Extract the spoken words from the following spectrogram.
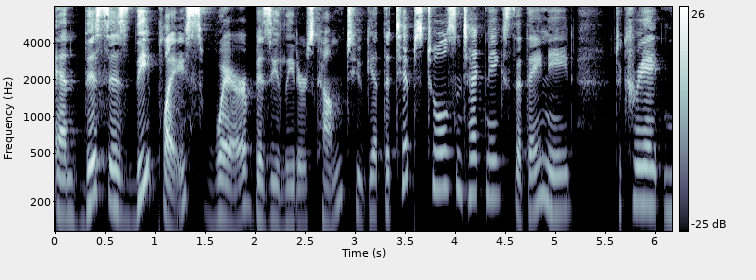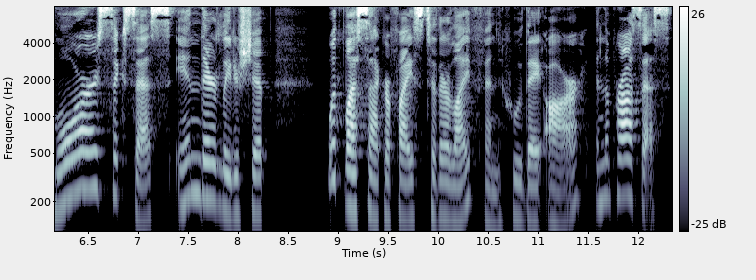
And this is the place where busy leaders come to get the tips, tools, and techniques that they need to create more success in their leadership with less sacrifice to their life and who they are in the process.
